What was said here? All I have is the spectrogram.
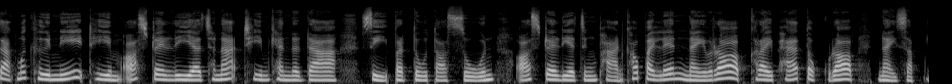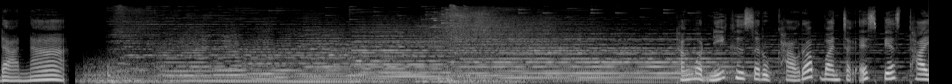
จากเมื่อคืนนี้ทีมออสเตรเลีย ชนะทีมแคนาดา 4 ประตูต่อศูนย์ออสเตรเลียจึงผ่านเข้าไปเล่นในรอบใครแพ้ตกรอบในสัปดาห์หน้า ทั้งหมดนี้คือสรุปข่าวรอบวันจาก s อ s ไทย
